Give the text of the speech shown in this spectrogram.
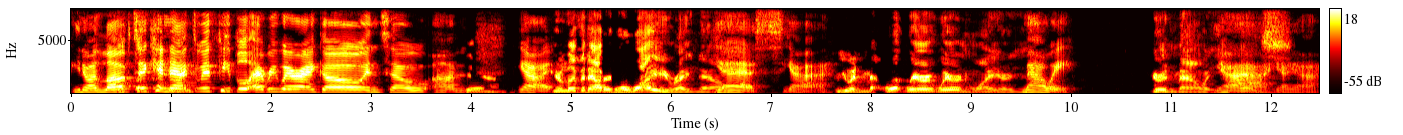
you know, I love to connect right. with people everywhere I go, and so um, yeah. yeah, you're living out in Hawaii right now. Yes, yeah. Are you in what? Where? Where in Hawaii are you? Maui. You're in Maui. Yeah, nice. yeah, yeah.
